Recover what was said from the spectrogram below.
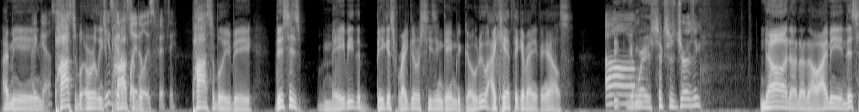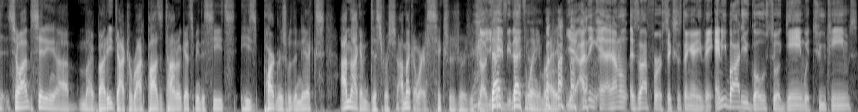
I mean, guess. possibly, or at least He's going to play possibly, till he's fifty. possibly be. This is maybe the biggest regular season game to go to. I can't think of anything else. you Um, can wear your Sixers jersey. No, no, no, no. I mean, this. So I'm sitting. Uh, my buddy, Dr. Rock Positano, gets me the seats. He's partners with the Knicks. I'm not going to disrespect. I'm not going to wear a Sixers jersey. No, you that's, can't be that That's guy. lame, right? Yeah, I think, and I don't. It's not for a Sixers thing or anything. Anybody who goes to a game with two teams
